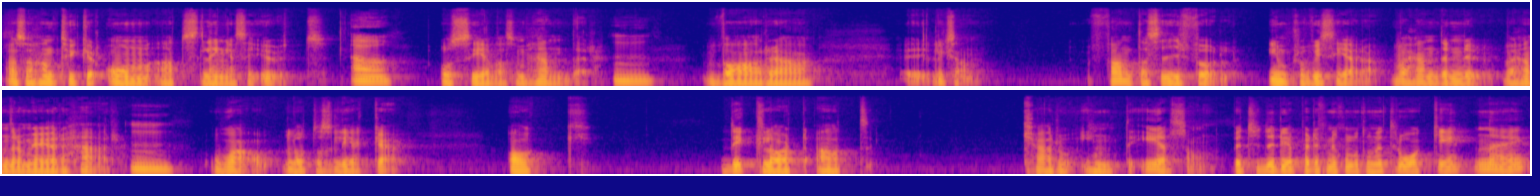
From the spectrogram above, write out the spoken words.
Alltså han tycker om att slänga sig ut Ja. och se vad som händer. Mm. Vara eh, liksom fantasifull, improvisera. Vad händer nu? Vad händer om jag gör det här? Mm. Wow, låt oss leka. Och det är klart att Karo inte är sån. Betyder det per definition att hon är tråkig? Nej.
